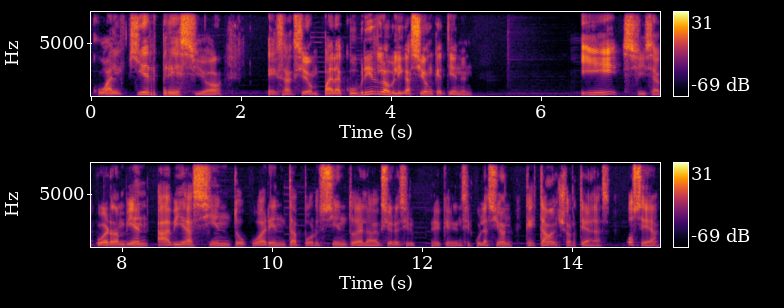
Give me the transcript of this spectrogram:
cualquier precio esa acción para cubrir la obligación que tienen. Y, si se acuerdan bien, había 140% de las acciones eh, en circulación que estaban shorteadas. O sea,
